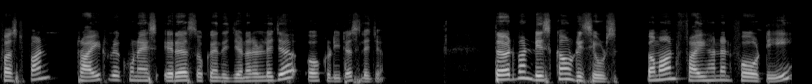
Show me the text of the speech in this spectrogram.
first one, try to recognize errors occur in the general ledger or creditors ledger. Third one, discount receipts amount 540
